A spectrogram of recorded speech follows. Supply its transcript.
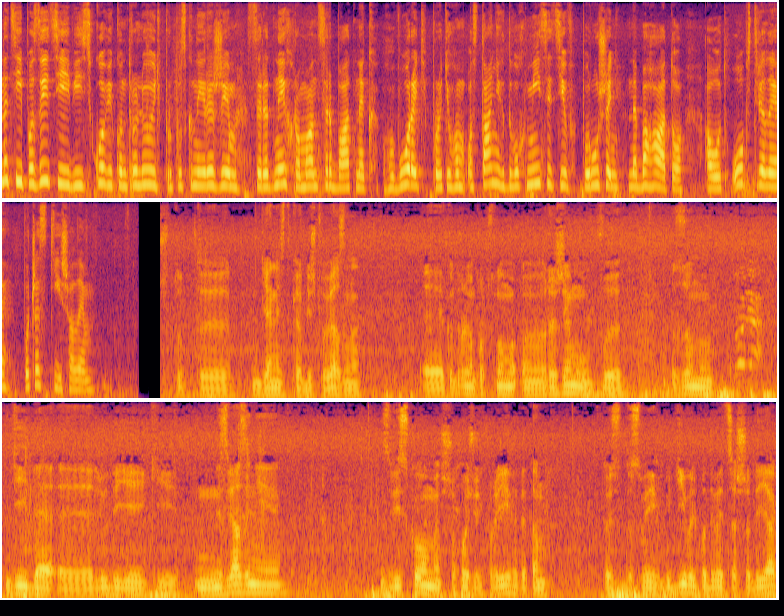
На цій позиції військові контролюють пропускний режим. Серед них Роман Сербатник говорить, протягом останніх двох місяців порушень небагато, а от обстріли почастішали. Тут е, діяльність така більш пов'язана е, контролем пропускному е, режиму в зону дій, де люди є, які не зв'язані з військовими, що хочуть проїхати там хтось до своїх будівель, подивитися, що де як,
